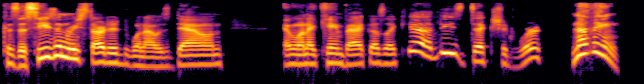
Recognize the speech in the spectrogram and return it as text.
Because the season restarted when I was down and when I came back I was like yeah these decks should work. Nothing!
